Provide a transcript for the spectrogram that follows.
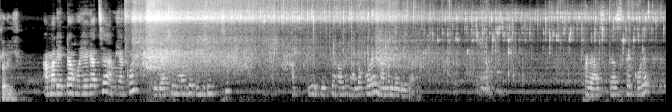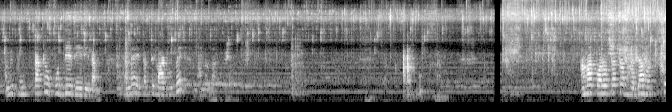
চালিশ আমার এটা হয়ে গেছে, আমি এখন গ্যাসের মধ্যে দিয়ে দিচ্ছি। দিয়ে দিতে হবে ভালো করে নামে লেগে যাবে। আস্তে আস্তে করে আমি পুরটাকে উপর দিয়ে দিয়ে দিলাম। তাহলে এটাতে লাগবে, ভালো লাগবে। আমার পরোটাটা ভাজা হচ্ছে।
